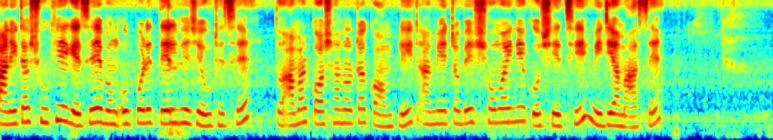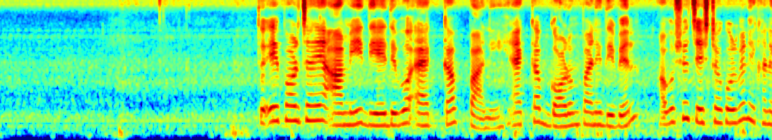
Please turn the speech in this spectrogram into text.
পানিটা শুকিয়ে গেছে এবং উপরে তেল ভেসে উঠেছে। তো আমার কষানোটা কমপ্লিট। আমি এটা বেশ সময় নিয়ে কষিয়েছি, মিডিয়াম আসে তো এ পর্যায়ে আমি দিয়ে দেব এক কাপ পানি। এক কাপ গরম পানি দিবেন। অবশ্যই চেষ্টা করবেন এখানে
